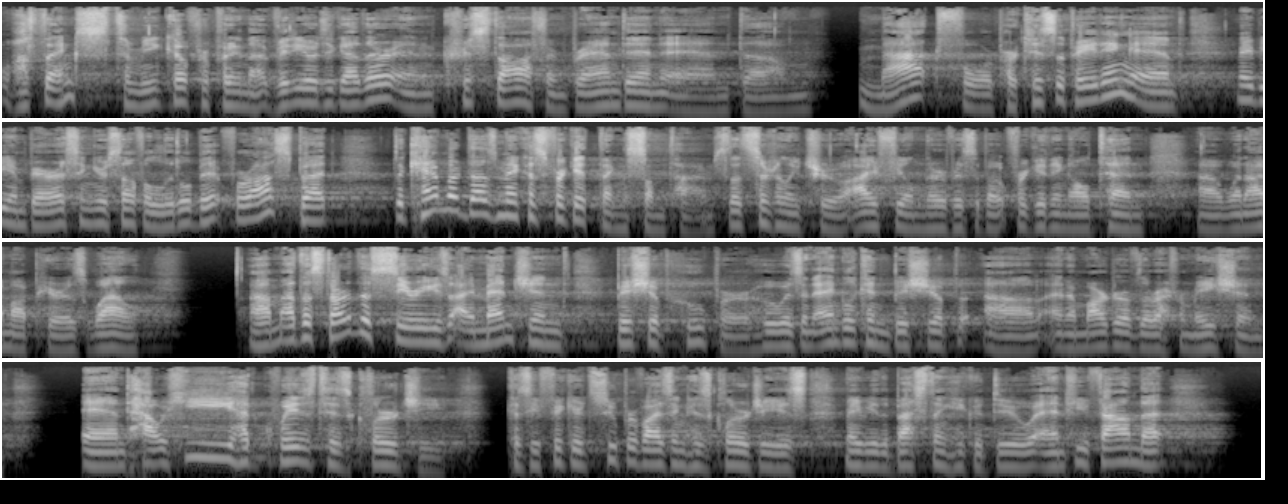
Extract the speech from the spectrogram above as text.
Well, thanks to Mika for putting that video together, and Christoph and Brandon and um, Matt for participating and maybe embarrassing yourself a little bit for us. But the camera does make us forget things sometimes. That's certainly true. I feel nervous about forgetting all 10 uh, when I'm up here as well. Um, at the start of the series, I mentioned Bishop Hooper, who was an Anglican bishop um, and a martyr of the Reformation, and how he had quizzed his clergy because he figured supervising his clergy is maybe the best thing he could do. And he found that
